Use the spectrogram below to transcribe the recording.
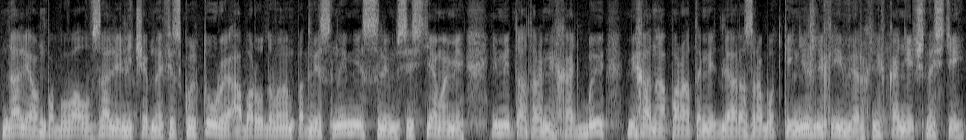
Далее он побывал в зале лечебной физкультуры, оборудованном подвесными слим-системами, имитаторами ходьбы, ходьбы, механоаппаратами для разработки нижних и верхних конечностей.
